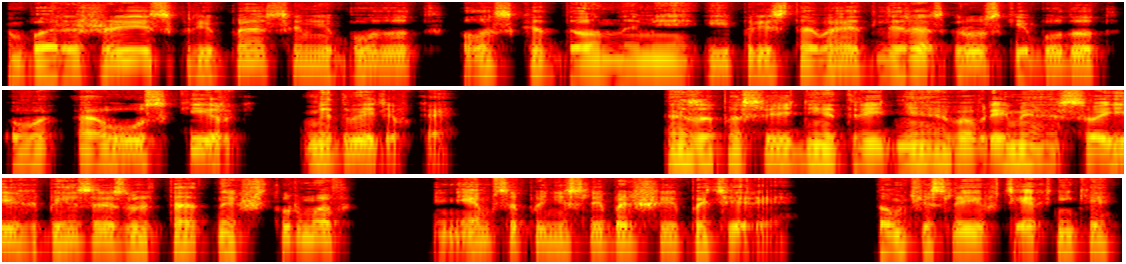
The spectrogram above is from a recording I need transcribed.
Боржи с припасами будут плоскодонными и приставать для разгрузки будут в Аус-Кирк, Медведевка. За последние три дня во время своих безрезультатных штурмов немцы понесли большие потери, в том числе и в технике,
